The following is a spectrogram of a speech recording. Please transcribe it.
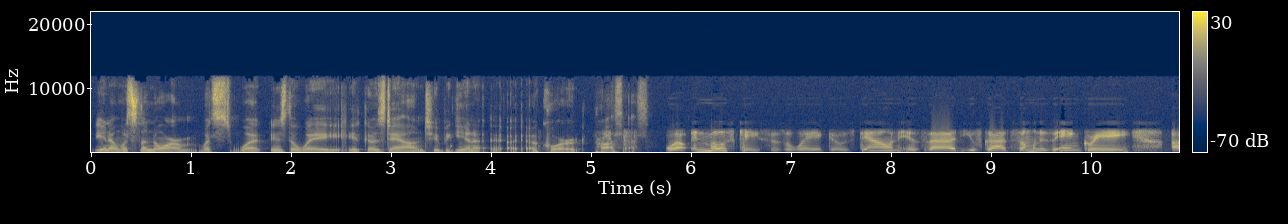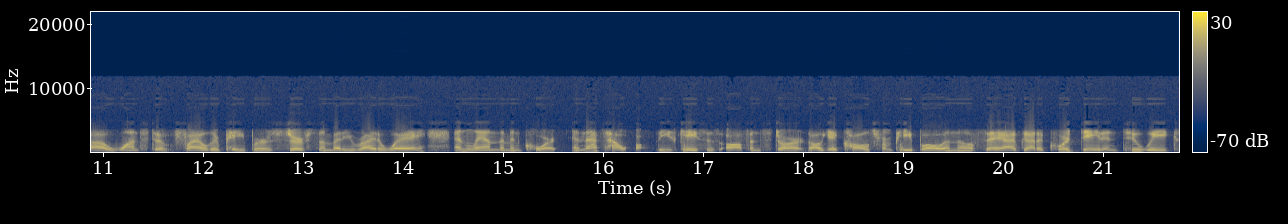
you know what's the norm? What's what is the way it goes down to begin a, a, court process? Well in most cases the way it goes down is that you've got someone who's angry uh, wants to file their papers serve somebody right away and land them in court. And that's how these cases often start. I'll get calls from people and they'll say i've got a court date in two weeks.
